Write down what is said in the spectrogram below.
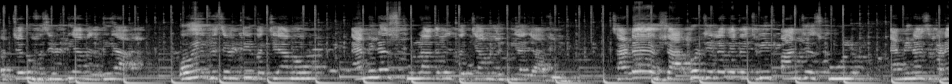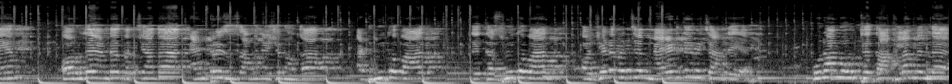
ਬੱਚੇ ਨੂੰ ਫੈਸਿਲਿਟੀਆਂ ਮਿਲਦੀਆਂ ਉਹੀ ਫੈਸਿਲਿਟੀ ਬੱਚਿਆਂ ਨੂੰ ਐਮੀਨੈਂਸ ਸਕੂਲਾਂ ਦੇ ਵਿੱਚ ਬੱਚਿਆਂ ਨੂੰ ਦਿੱਤੀਆਂ ਜਾ ਰਹੀਆਂ ਸਾਡੇ ਹੁਸ਼ਿਆਰਪੁਰ ਜ਼ਿਲ੍ਹੇ ਦੇ ਵਿੱਚ ਵੀ ਪੰਜ ਸਕੂਲ ਐਮੀਨੈਂਸ ਬਣੇ ਹਨ ਔਰ ਉਹਦੇ ਅੰਡਰ ਬੱਚਿਆਂ ਦਾ ਐਂਟਰੈਂਸ ਐਗਜ਼ਾਮੀਨੇਸ਼ਨ ਹੁੰਦਾ 8ਵੀਂ ਤੋਂ ਬਾਅਦ ਤੇ 10ਵੀਂ ਤੋਂ ਬਾਅਦ, ਔਰ ਜਿਹੜੇ ਬੱਚੇ ਮੈਰਿਟ ਦੇ ਵਿੱਚ ਆਉਂਦੇ ਆ, ਉਹਨਾਂ ਨੂੰ ਉੱਥੇ ਦਾਖਲਾ ਮਿਲਦਾ ਹੈ,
